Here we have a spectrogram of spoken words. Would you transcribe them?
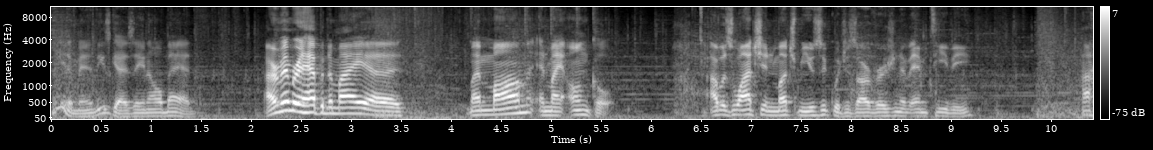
wait a minute, these guys ain't all bad. I remember it happened to my, uh, my mom and my uncle. I was watching Much Music, which is our version of MTV.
